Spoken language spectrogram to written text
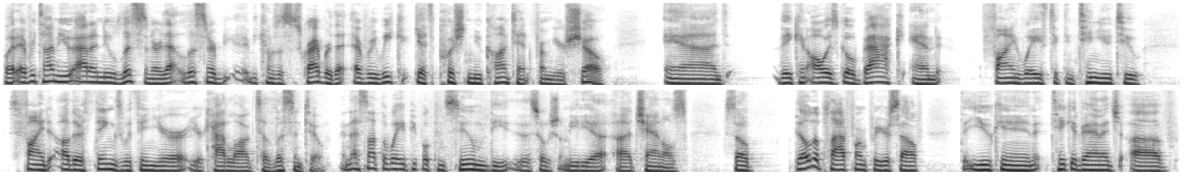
But every time you add a new listener, that listener be- becomes a subscriber that every week gets pushed new content from your show. And they can always go back and find ways to continue to find other things within your your catalog to listen to. And that's not the way people consume the the social media uh, channels. So build a platform for yourself that you can take advantage of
